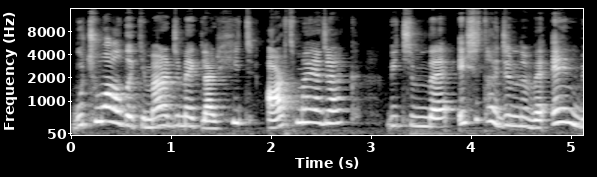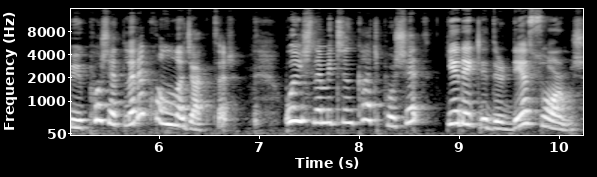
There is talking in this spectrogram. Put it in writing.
Bu çuvaldaki mercimekler hiç artmayacak biçimde eşit hacimli ve en büyük poşetlere konulacaktır. Bu işlem için kaç poşet gereklidir diye sormuş.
